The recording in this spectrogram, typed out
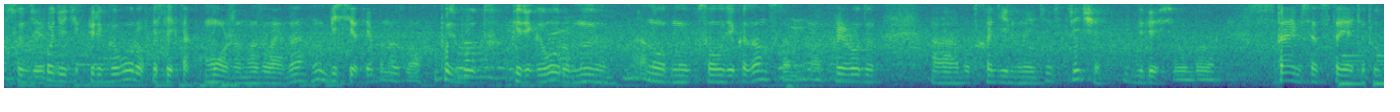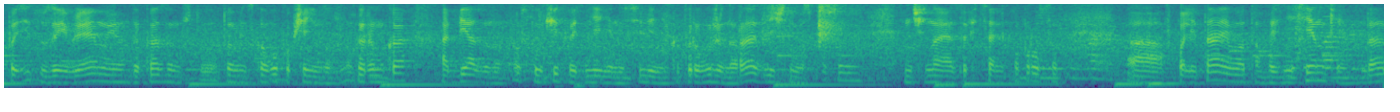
в суде. В ходе этих переговоров, если их так можно назвать, да, ну, бесед я бы назвал, пусть будут переговоры, мы, ну, вот мы с Володей Казанцевым от природы а, вот ходили на эти встречи, две всего было, Пытаемся отстоять эту позицию, заявляем ее, доказываем, что Томинского ВОК вообще не должен. РМК обязана просто учитывать мнение населения, которое выражено различными способами, начиная от официальных вопросов а, в Полетаево, там, Вознесенке, да,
